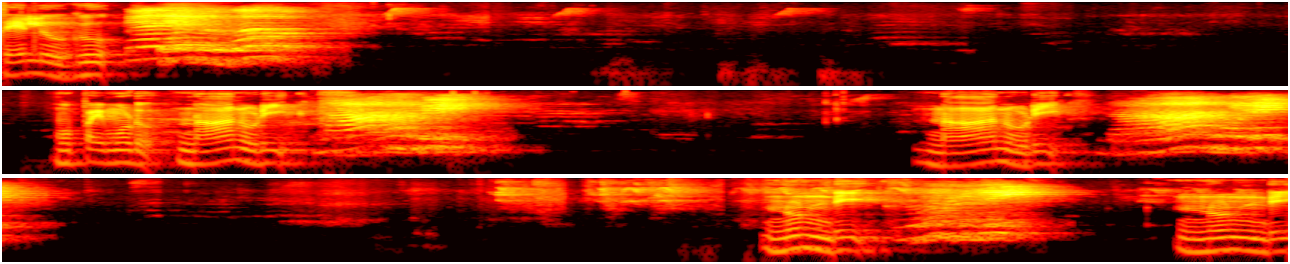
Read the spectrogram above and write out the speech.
తెలుగు ముప్పై మూడు నానుడి నానుడి నుండి నుండి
